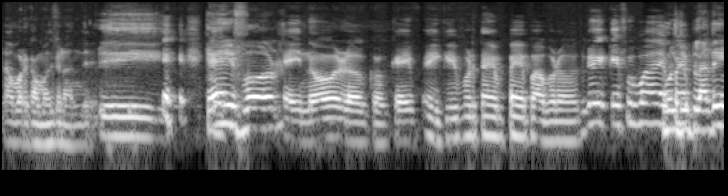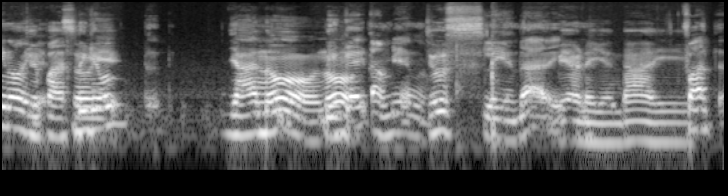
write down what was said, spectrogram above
La marca más grande. y K4, Ey, no, loco. K- Ey, K4 está en Pepa, bro. ¿Tú crees que K4 va de Pepa? Multiplatino. ¿Qué pasó? que- eh? Ya no, no. DK también. Just Legendario. Viejo legendario. Faster.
